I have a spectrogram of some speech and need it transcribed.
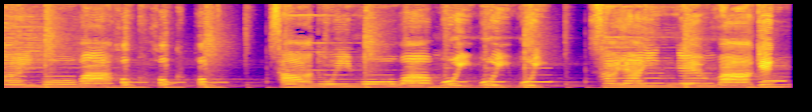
まいもはホクホクホクさといもはもいもいもい。さやいんげんはげん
